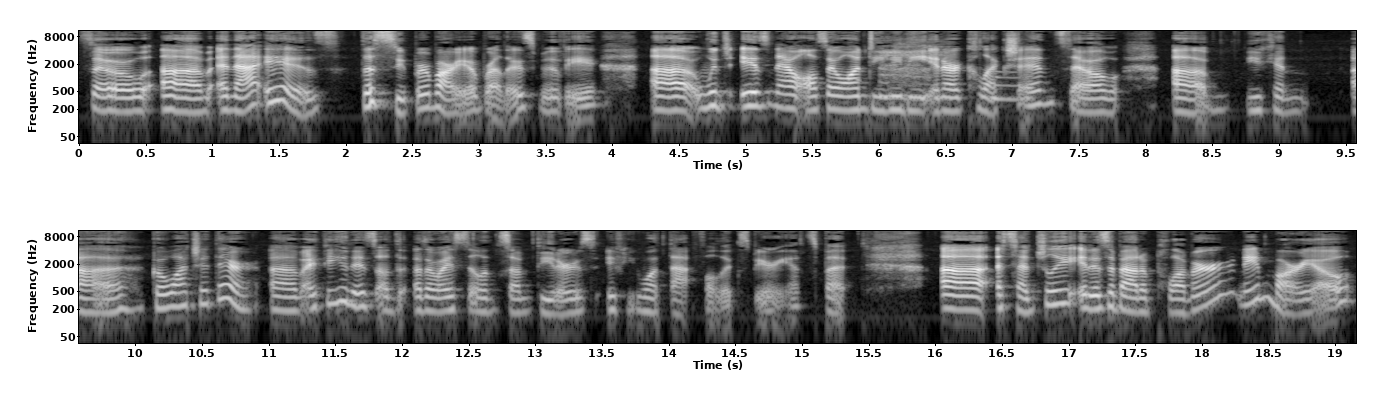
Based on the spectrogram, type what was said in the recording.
So, um, and that is the Super Mario Brothers movie, uh, which is now also on DVD in our collection. So, um, you can uh, go watch it there. Um, I think it is otherwise still in some theaters if you want that full experience. But uh, essentially, it is about a plumber named Mario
